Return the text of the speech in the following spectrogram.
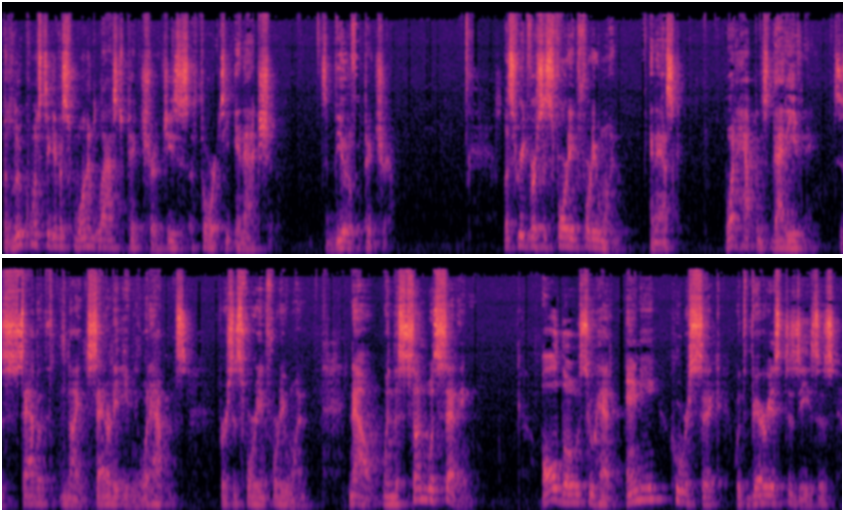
But Luke wants to give us one last picture of Jesus' authority in action. It's a beautiful picture. Let's read verses 40 and 41 and ask what happens that evening. This is Sabbath night, Saturday evening. What happens? Verses 40 and 41. Now, when the sun was setting, all those who had any who were sick with various diseases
